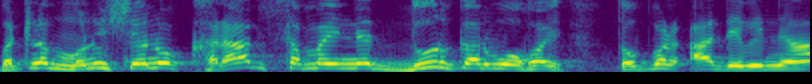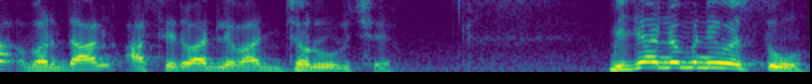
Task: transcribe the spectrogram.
મતલબ મનુષ્યનો ખરાબ સમયને દૂર કરવો હોય તો પણ આ દેવીના વરદાન, આશીર્વાદ લેવા જરૂર છે. બીજા નંબરની વસ્તુ,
